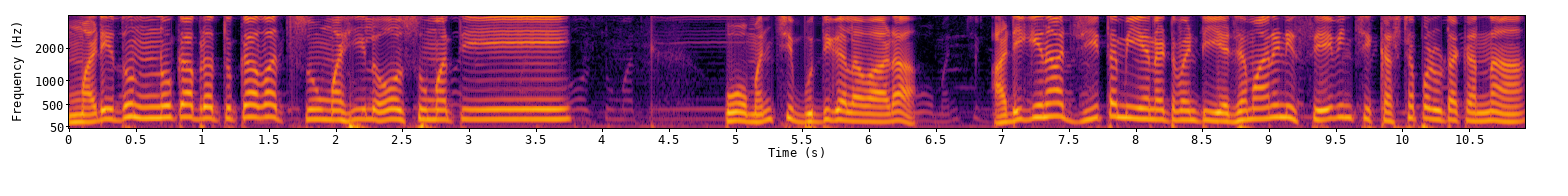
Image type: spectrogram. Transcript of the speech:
మడిదున్నుక బ్రతుకవచ్చు మహిళో సుమతి. ఓ మంచి బుద్ధిగలవాడా అడిగినా జీతమియనటువంటి యజమానిని సేవించి కష్టపడుట కన్నా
